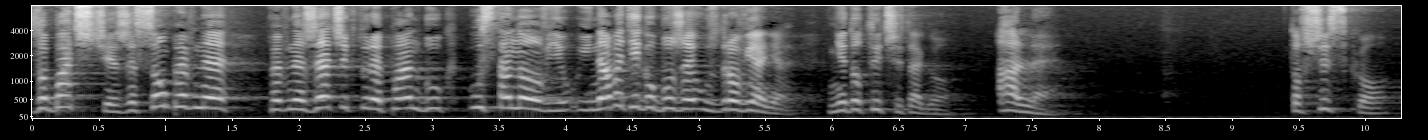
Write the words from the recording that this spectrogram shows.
Zobaczcie, że są pewne, pewne rzeczy, które Pan Bóg ustanowił i nawet Jego Boże uzdrowienie nie dotyczy tego. Ale to wszystko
